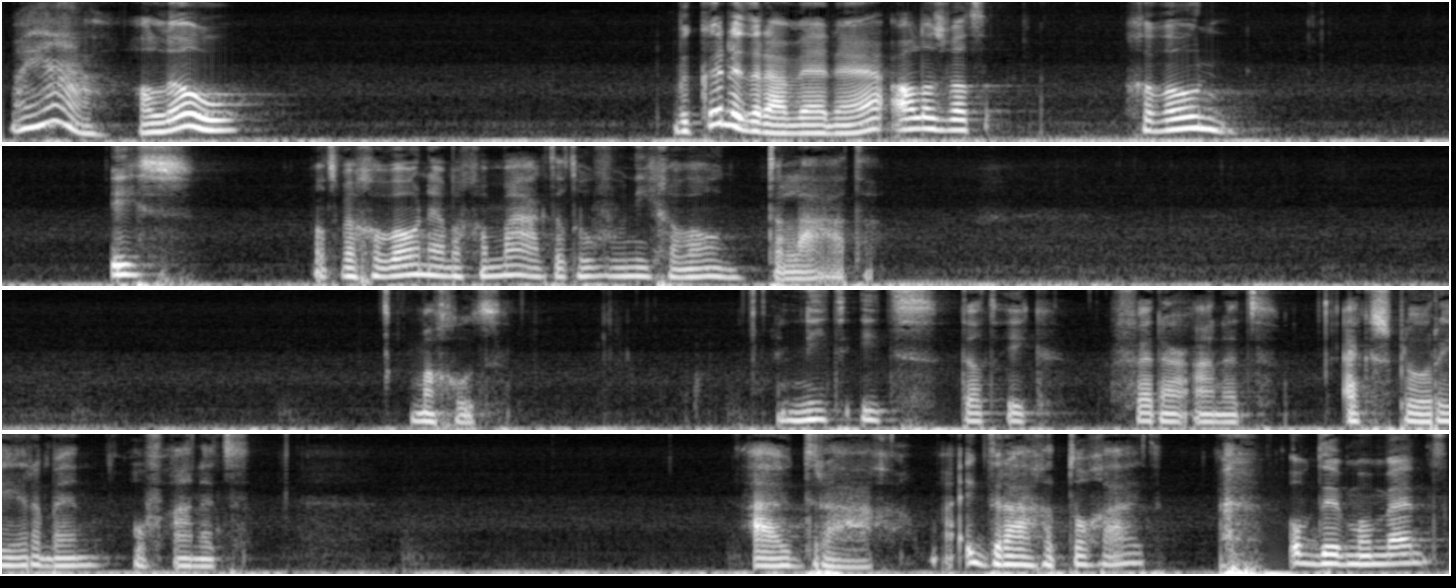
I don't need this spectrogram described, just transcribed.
Maar ja, hallo. We kunnen eraan wennen, hè? Alles wat gewoon is, wat we gewoon hebben gemaakt, dat hoeven we niet gewoon te laten. Maar goed, niet iets dat ik verder aan het exploreren ben of aan het uitdragen. Maar ik draag het toch uit op dit moment.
